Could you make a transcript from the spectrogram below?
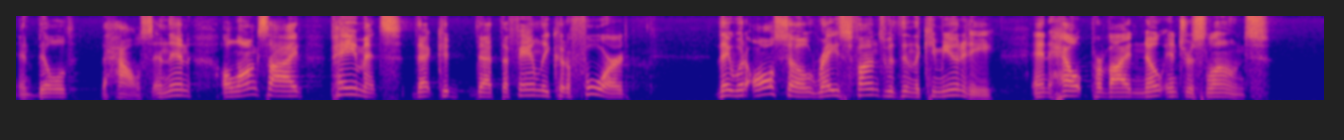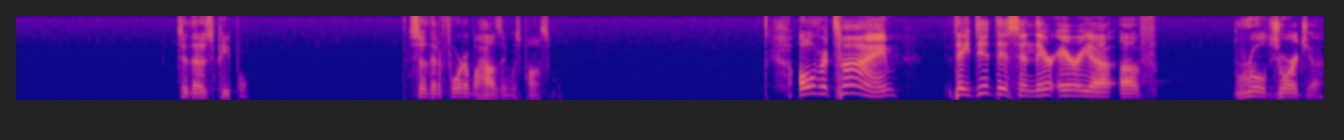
and build the house. And then alongside payments that could that the family could afford, they would also raise funds within the community and help provide no interest loans to those people so that affordable housing was possible. Over time, they did this in their area of rural Georgia.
